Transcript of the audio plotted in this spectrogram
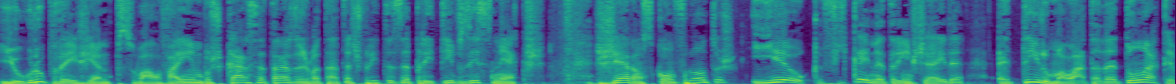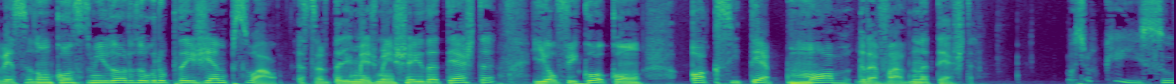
e o grupo da higiene pessoal vai emboscar-se atrás das batatas fritas, aperitivos e snacks. Geram-se confrontos e eu, que fiquei na trincheira, atiro uma lata de atum à cabeça de um consumidor do grupo da higiene pessoal. Acertei-lhe mesmo em cheio da testa e ele ficou com Oxitep Mob gravado na testa. Que é isso?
